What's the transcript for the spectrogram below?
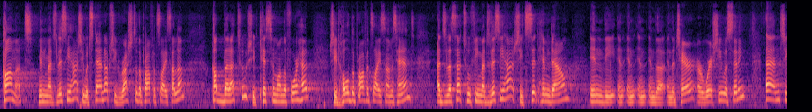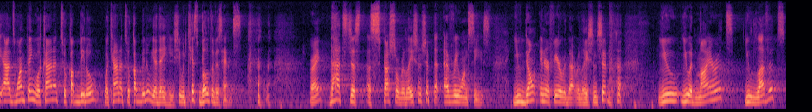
قامت min majlisiha. She would stand up, she'd rush to the Prophet ﷺ. قبلته, she'd kiss him on the forehead. She'd hold the Prophet ﷺ's hand أجلسته في مجلسها she'd sit him down in the, in, in, in, the, in the chair or where she was sitting. And she adds one thing, وَكَانَتْ تُقَبِّلُ وَكَانَتْ تُقَبِّلُ يَدَيْهِ She would kiss both of his hands. right? That's just a special relationship that everyone sees. You don't interfere with that relationship. you, you admire it, you love it.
